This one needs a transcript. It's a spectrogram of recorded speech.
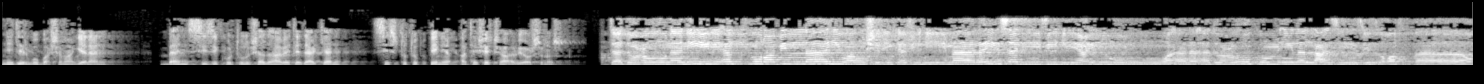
Nedir bu başıma gelen? Ben sizi kurtuluşa davet ederken, siz tutup beni ateşe çağırıyorsunuz. تَدْعُونَنِي لِأَكْفُرَ بِاللّٰهِ وَأُشْرِكَ بِهِ مَا لَيْسَ لِي بِهِ عِلْمٌ وَأَنَا أَدْعُوكُمْ إِلَى الْعَزِيزِ الْغَفَّارِ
